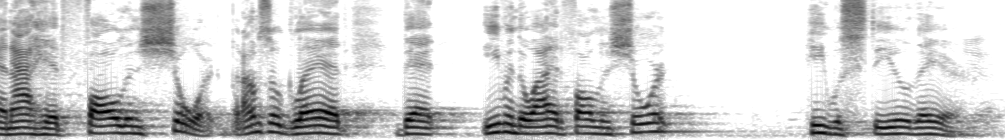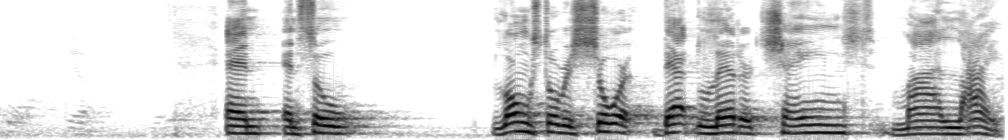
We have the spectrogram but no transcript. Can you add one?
And I had fallen short, but I'm so glad that even though I had fallen short, he was still there. And, and so, long story short, that letter changed my life.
